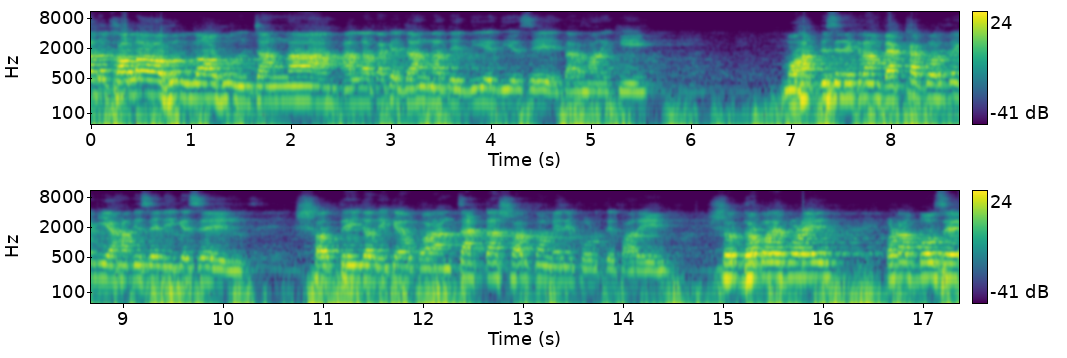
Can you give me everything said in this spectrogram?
আদখালাহুল্লাহুল জান্নাহ। আল্লাহ তাকে জান্নাতে দিয়ে দিয়েছে, তার মানে কি? মহাদ্দিসিন ইকরাম ব্যাখ্যা করতে গিয়ে হাদিসে লিখেছেন সত্যি যদি কেউ কোরআন চারটা শর্ত মেনে পড়তে পারে, শুদ্ধ করে পড়ে, ওটা বোঝে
